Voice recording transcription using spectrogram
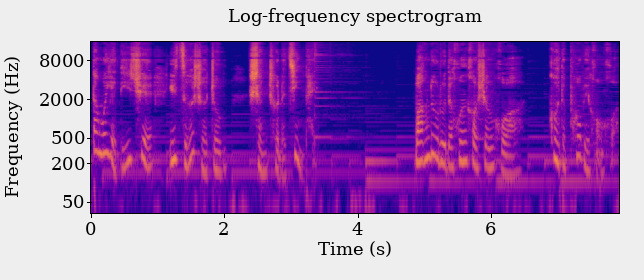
但我也的确于啧舌中。生出了敬佩。王露露的婚后生活过得颇为红火，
